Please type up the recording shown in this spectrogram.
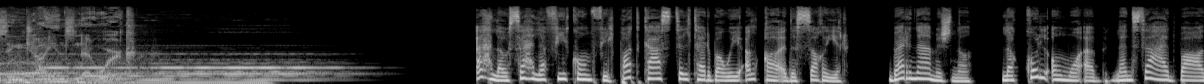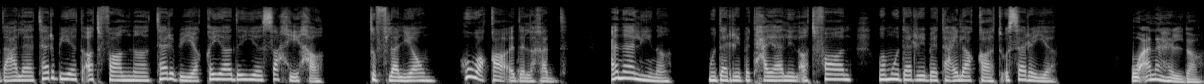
Rising Giants Network. أهلا وسهلا فيكم في البودكاست التربوي القائد الصغير. برنامجنا لكل أم وأب لنساعد بعض على تربية أطفالنا تربية قيادية صحيحة. طفل اليوم هو قائد الغد. أنا لينا مدربة حياة للأطفال ومدربة علاقات أسرية. وأنا هيلدا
